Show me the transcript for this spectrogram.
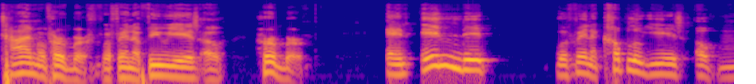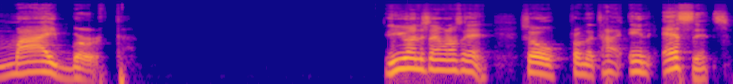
time of her birth, within a few years of her birth, and ended within a couple of years of my birth. Do you understand what I'm saying? So, from the time, in essence,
